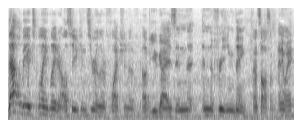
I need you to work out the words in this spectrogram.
That will be explained later. Also, you can see the reflection of, of you guys in the in the freaking thing. That's awesome. Anyway,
